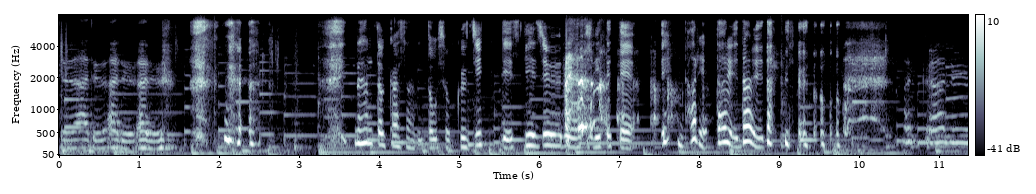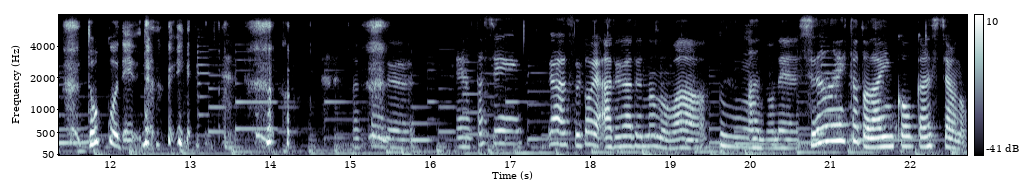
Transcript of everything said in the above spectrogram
るあるあるある。なんとかさんと食事ってスケジュールを入れてて「え誰？誰？誰？誰?」みたいなわかる「どこで? 」わかる。え私がすごいあるあるなのは、なうん。あのね知らない人と LINE 交換しちゃうの。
